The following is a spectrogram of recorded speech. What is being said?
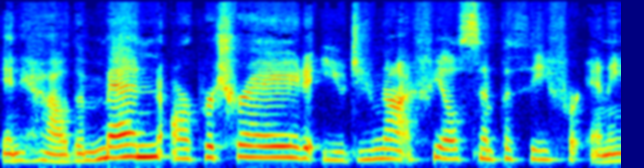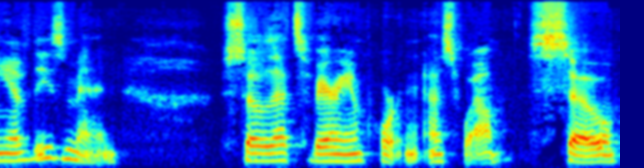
in how the men are portrayed. You do not feel sympathy for any of these men. So that's very important as well. So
